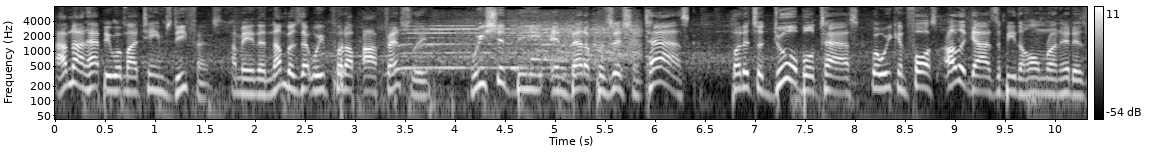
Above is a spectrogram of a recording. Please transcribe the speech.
I'm not happy with my team's defense. I mean, the numbers that we put up offensively, we should be in better position. Task but it's a doable task where we can force other guys to be the home run hitters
